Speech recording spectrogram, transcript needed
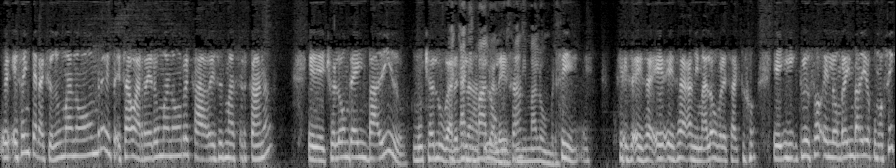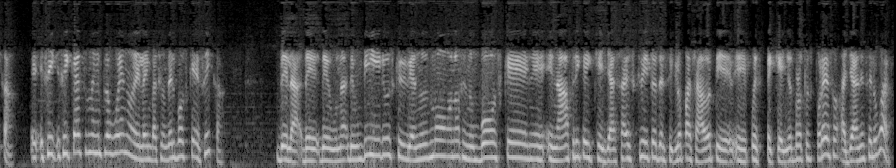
eh, esa interacción humano-hombre, es- esa barrera humano-hombre cada vez es más cercana. Eh, de hecho, el hombre ha invadido muchos lugares de la hombre, naturaleza. animal hombre. Sí, sí, esa, esa- esa animal hombre, exacto. Incluso el hombre ha invadido como Zika. Zi- Zika es un ejemplo bueno de la invasión del bosque de Zika. De, la, de, de, una, de un virus que vivía en unos monos, en un bosque en, en África y que ya está escrito desde el siglo pasado, eh, pues pequeños brotes por eso, allá en ese lugar.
